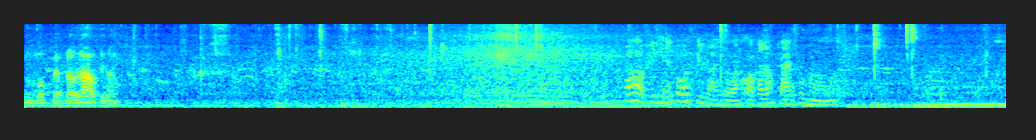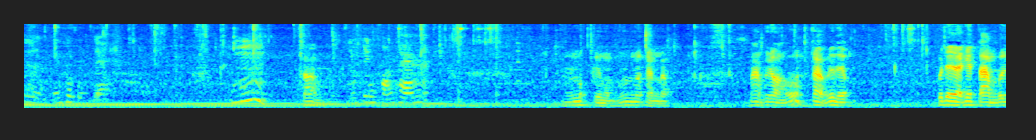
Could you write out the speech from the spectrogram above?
มันก็ประแข่งคมมกแบบเล่าๆพี่น้องอ๋อพี่เนี่ยโอ้กินหลายเหรอวะออกกำลังกายชั่วโมงคือเป็นผู้ปลูกแกอืมชอบมันกินของแพงอะมันมกกึ่งมันมากันแบบมากพี่น้องโอ้ชอบเลยเดียวผู้ใดอยากเฮ็ดตามเพิ่ง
